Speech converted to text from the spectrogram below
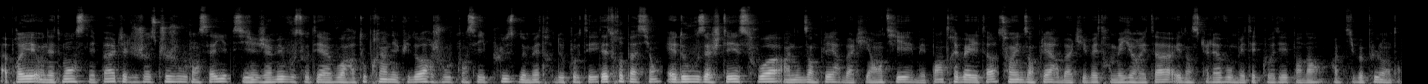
Après honnêtement ce n'est pas quelque chose que je vous conseille. Si jamais vous souhaitez avoir à tout prix un écu d'or, je vous conseille plus de mettre de côté, d'être patient et de vous acheter soit un exemplaire bah, qui est entier mais pas en très bel état, soit un exemplaire bah, qui va être en meilleur état et dans ce cas là vous mettez de côté pendant un petit peu plus longtemps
